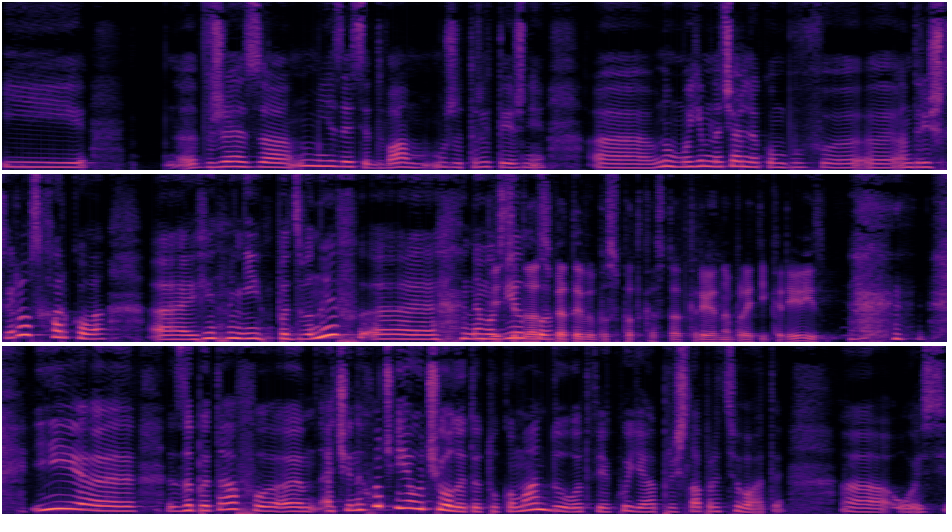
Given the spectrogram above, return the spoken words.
і вже за ну, мені здається, два, може три тижні. Е, ну, Моїм начальником був е, Андрій Шліров з Харкова. Е, він мені подзвонив на мобілку. 225-й випуск подкасту «Откровенно пройти кар'єризм». І запитав: а чи не хочу я очолити ту команду, от в яку я прийшла працювати? Ось.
